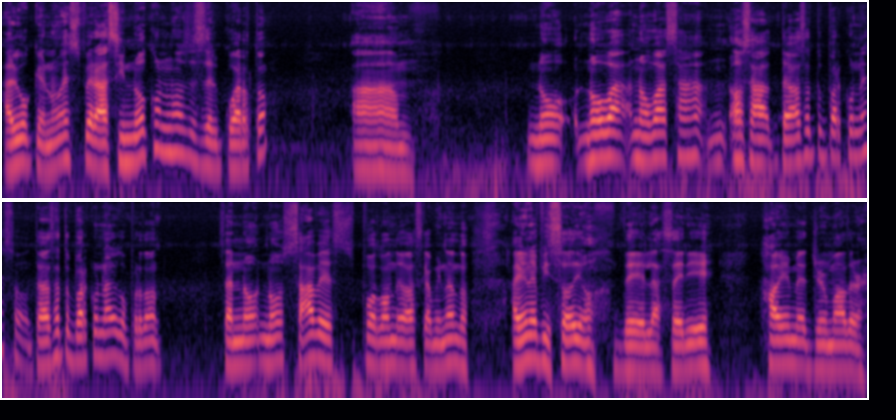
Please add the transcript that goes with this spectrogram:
Algo que no esperas. Si no conoces el cuarto, no, no, va, no vas a, o sea, te vas a topar con eso, te vas a topar con algo, perdón. O sea, no, no sabes por dónde vas caminando. Hay un episodio de la serie How I Met Your Mother,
